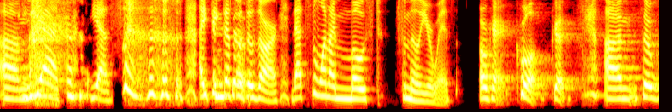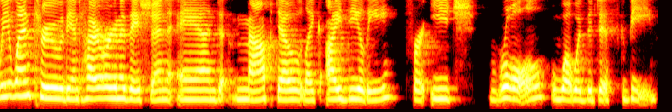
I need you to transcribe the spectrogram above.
Um, yes, yes. I think that's so, what those are. That's the one I'm most familiar with. Okay, cool, good. Um, so we went through the entire organization and mapped out, like, ideally for each role, what would the disc be?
